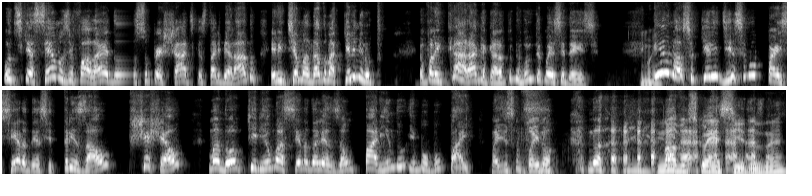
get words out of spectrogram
putz, esquecemos de falar do superchat que está liberado, ele tinha mandado naquele minuto. Eu falei, caraca, cara, muita coincidência. Muito. E o nosso queridíssimo parceiro desse trisal, Chechel, mandou queria uma cena da lesão parindo e Bubu pai. Mas isso foi no, no, Nove desconhecidos, né?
